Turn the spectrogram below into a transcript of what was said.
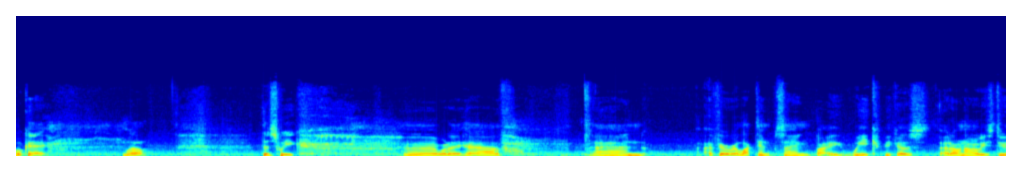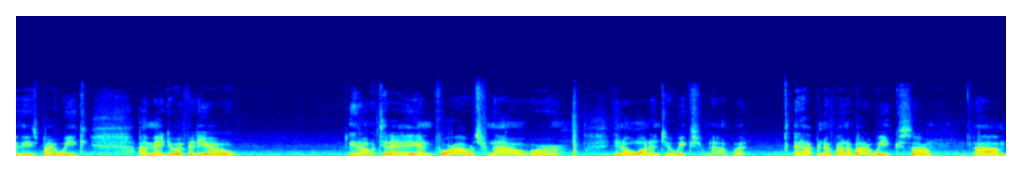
Okay, well, this week, uh, what I have, and I feel reluctant saying by week because I don't always do these by week. I may do a video, you know, today and four hours from now, or, you know, one and two weeks from now, but it happened to have been about a week, so. Um,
